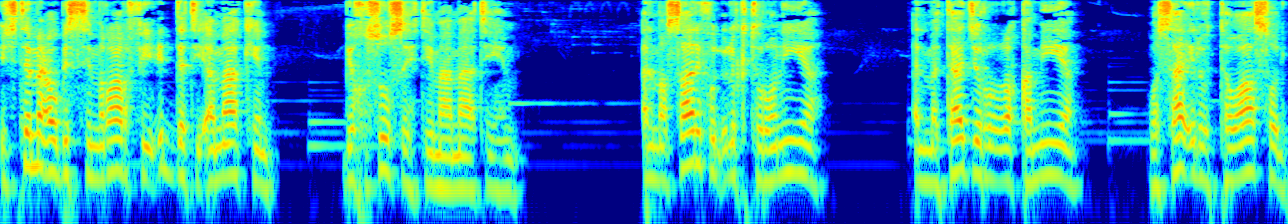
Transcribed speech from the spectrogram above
اجتمعوا باستمرار في عدة أماكن بخصوص اهتماماتهم. المصارف الإلكترونية المتاجر الرقمية وسائل التواصل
